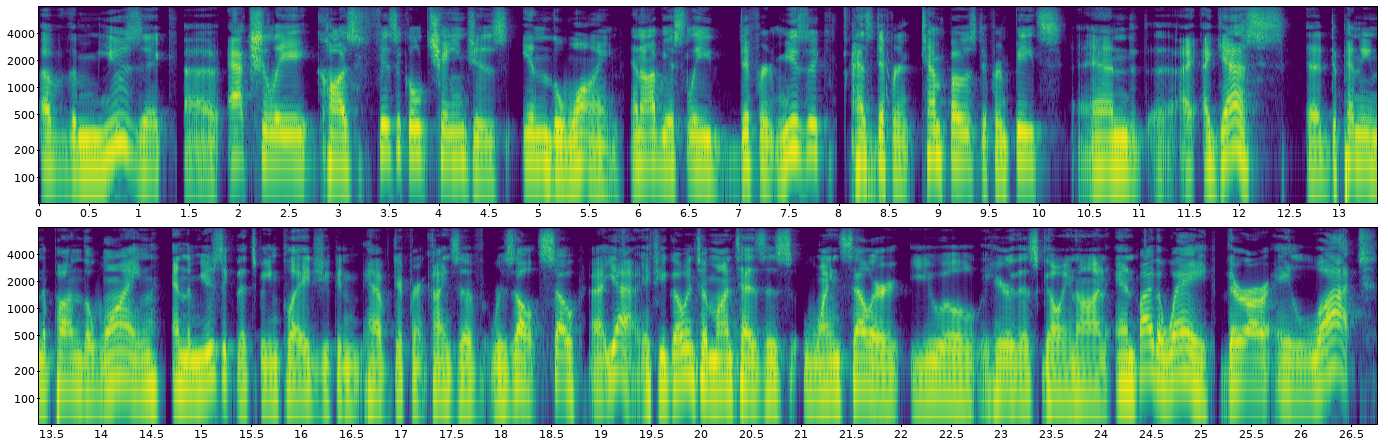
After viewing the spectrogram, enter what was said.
of the music uh, actually cause physical changes in the wine. And obviously, different music has different tempos, different beats, and uh, I, I, guess. Uh, depending upon the wine and the music that's being played, you can have different kinds of results. So, uh, yeah, if you go into Montes's wine cellar, you will hear this going on. And by the way, there are a lot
